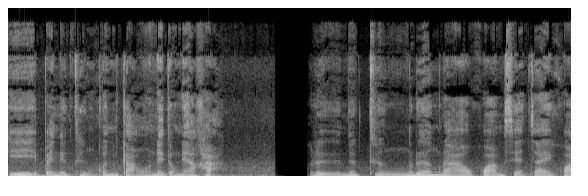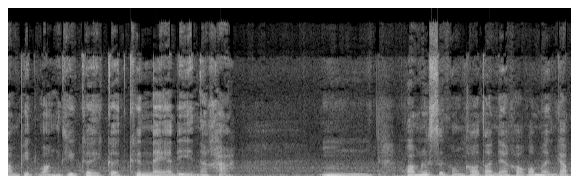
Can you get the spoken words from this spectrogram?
ที่ไปนึกถึงคนเก่าในตรงนี้ค่ะ หรือนึกถึงเรื่องราวความเสียใจความผิดหวังที่เคยเกิดขึ้นในอดีตนะคะ อืม ความรู้สึกของเขาตอนนี้เขาก็เหมือนกับ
